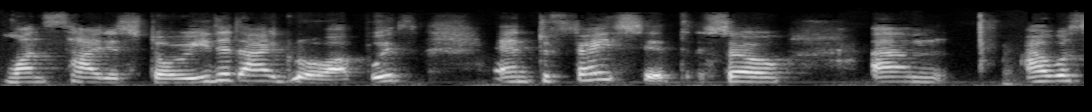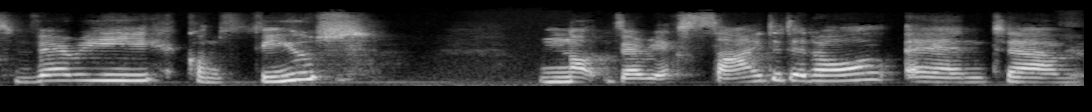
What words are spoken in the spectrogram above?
one-sided story that i grew up with and to face it. So um, i was very confused not very excited at all. And um,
